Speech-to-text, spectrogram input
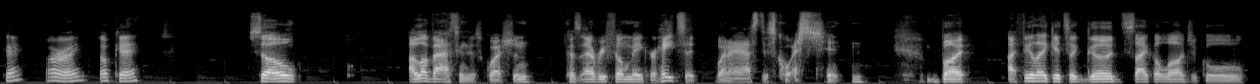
Okay. All right. Okay. So I love asking this question because every filmmaker hates it when I ask this question. but I feel like it's a good psychological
